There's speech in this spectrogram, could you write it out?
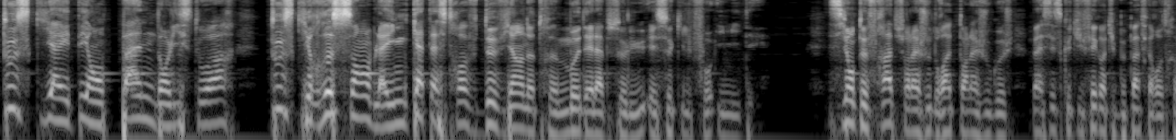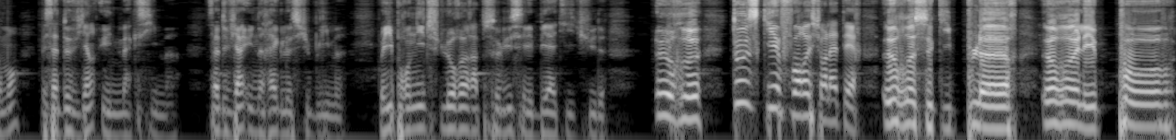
tout ce qui a été en panne dans l'histoire, tout ce qui ressemble à une catastrophe devient notre modèle absolu et ce qu'il faut imiter. Si on te frappe sur la joue droite, dans la joue gauche, ben c'est ce que tu fais quand tu peux pas faire autrement, mais ça devient une maxime. Ça devient une règle sublime. Vous voyez, pour Nietzsche, l'horreur absolue, c'est les béatitudes. Heureux tout ce qui est foireux sur la terre. Heureux ceux qui pleurent, heureux les pauvres,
